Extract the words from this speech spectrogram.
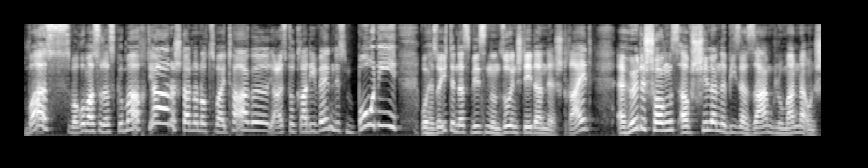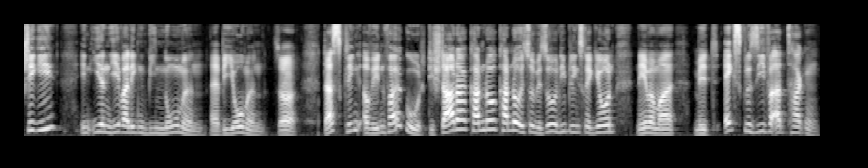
Was? Warum hast du das gemacht? Ja, da stand doch noch zwei Tage. Ja, ist doch gerade Event, ist ein Boni. Woher soll ich denn das wissen? Und so entsteht dann der Streit. Erhöhte Chance auf schillernde Bisasam, Glumanda und Shiggy in ihren jeweiligen Binomen, äh, Biomen. So, das klingt auf jeden Fall gut. Die Starter, Kando, Kando ist sowieso Lieblingsregion. Nehmen wir mal mit exklusive Attacken.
